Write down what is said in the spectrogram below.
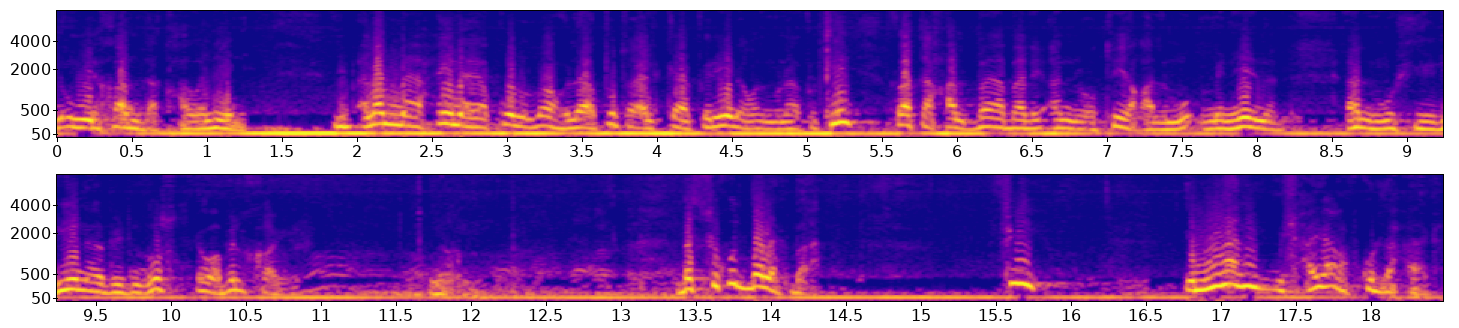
نقوم نخندق حوالينا. يبقى لما حين يقول الله لا تطع الكافرين والمنافقين فتح الباب لأن يطيع المؤمنين المشيرين بالنصح وبالخير. نعم. بس خد بالك بقى. في الوالي مش هيعرف كل حاجة.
